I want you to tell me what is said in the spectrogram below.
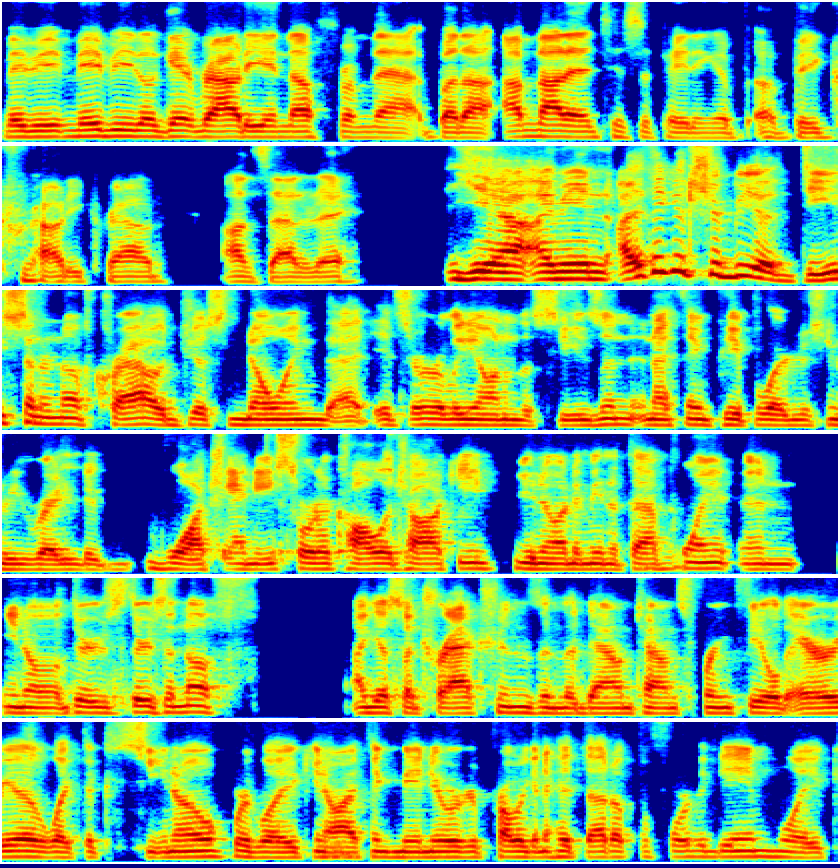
maybe maybe it'll get rowdy enough from that. But uh, I'm not anticipating a, a big rowdy crowd on Saturday. Yeah, I mean, I think it should be a decent enough crowd just knowing that it's early on in the season. And I think people are just going to be ready to watch any sort of college hockey, you know what I mean, at that mm-hmm. point. And, you know, there's there's enough I guess attractions in the downtown Springfield area, like the casino, where like, you know, I mm-hmm. think me and you are probably gonna hit that up before the game. Like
